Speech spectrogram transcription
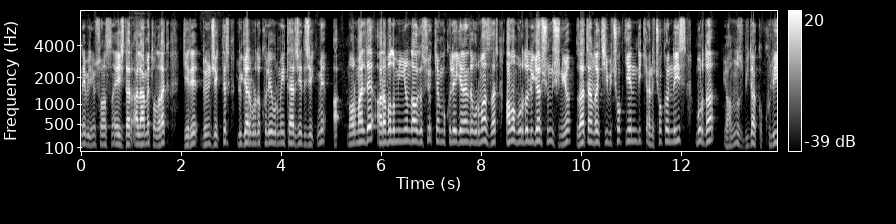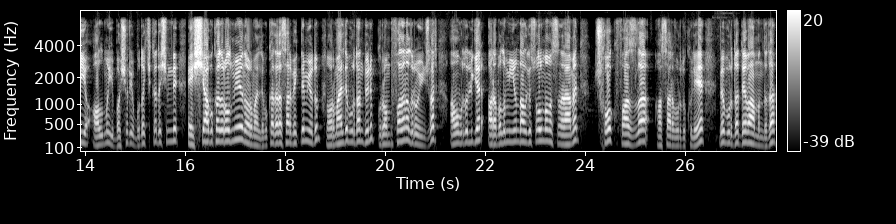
ne bileyim sonrasında ejder alamet olarak geri dönecektir. Lüger burada kuleye vurmayı tercih edecek mi? Normalde arabalı minyon dalgası yokken bu kuleye genelde vurmazlar. Ama burada Lüger şunu düşünüyor. Zaten rakibi çok yendik. Hani çok öndeyiz. Burada yalnız bir dakika kuleyi almayı başarıyor. Bu dakikada şimdi eşya bu kadar olmuyor ya normalde. Bu kadar hasar beklemiyordum. Normalde buradan dönüp Gromp'u falan alır oyuncular. Ama burada Lüger arabalı minyon dalgası olmamasına rağmen çok fazla hasar vurdu kuleye ve burada devamında da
